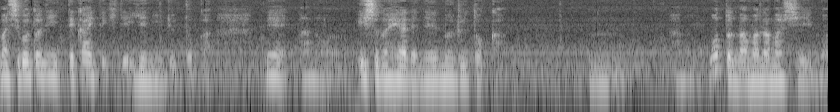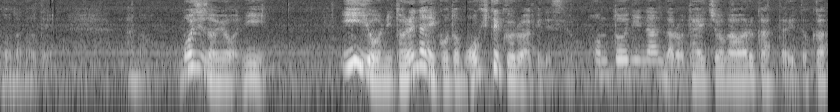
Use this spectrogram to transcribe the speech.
まあ、仕事に行って帰ってきて家にいるとか、ね、あの一緒の部屋で眠るとか、うん、あのもっと生々しいものなので。文字のようにいいように取れないことも起きてくるわけですよ。本当に何だろう体調が悪かったりとか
